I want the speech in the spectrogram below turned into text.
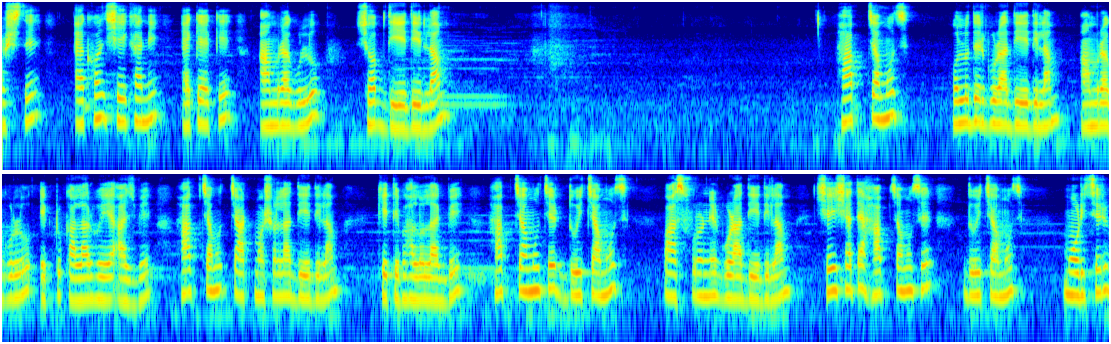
আসছে। এখন সেইখানে একে একে আমরাগুলো সব দিয়ে দিলাম। হাফ চামচ হলুদের গুঁড়া দিয়ে দিলাম। আমরাগুলো একটু কালার হয়ে আসবে। হাফ চামচ চাট মশলা দিয়ে দিলাম। খেতে ভালো লাগবে। হাফ চামচের দুই চামচ পাঁচফোড়নের গুঁড়া দিয়ে দিলাম। সেই সাথে হাফ চামচের দুই চামচ মরিচের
